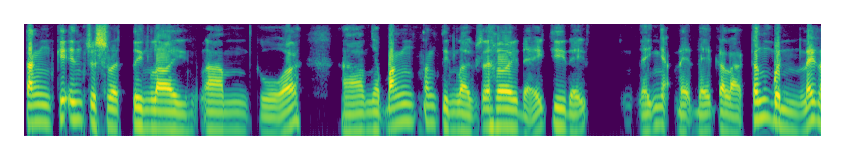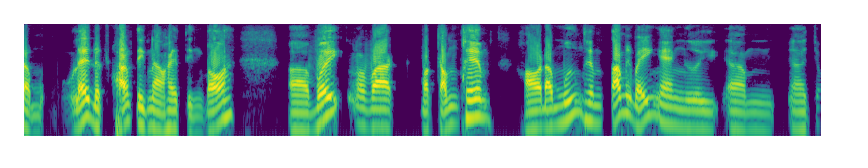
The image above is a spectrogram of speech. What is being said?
tăng cái interest rate tiền lời um, của uh, nhà băng tăng tiền lời của xe hơi để chi để để để để, để gọi là cân bình lấy là lấy được khoản tiền nào hay tiền đó. Uh, với và và cộng thêm họ đã mướn thêm 87.000 người um, uh, cho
